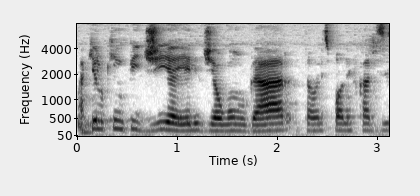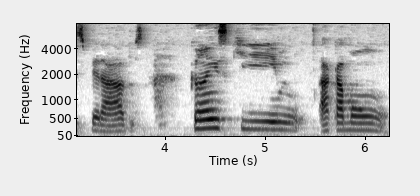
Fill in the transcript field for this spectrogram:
aquilo que impedia ele de algum lugar, então eles podem ficar desesperados. Cães que acabam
